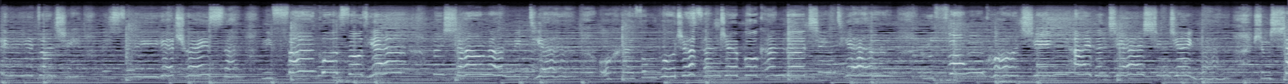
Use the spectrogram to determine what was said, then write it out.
一段情被岁月吹散。你翻过昨天，奔向了明天，我还缝补着残缺不堪的。今天如风过境，爱恨渐行渐远，剩下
